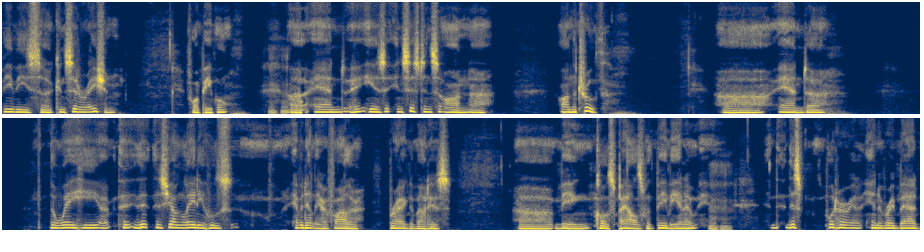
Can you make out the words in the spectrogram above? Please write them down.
BB's uh, consideration for people hmm uh, and his insistence on uh, on the truth. Uh, and uh, the way he, uh, th- th- this young lady who's evidently her father bragged about his uh, being close pals with BB, and uh, hmm this put her in, in a very bad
